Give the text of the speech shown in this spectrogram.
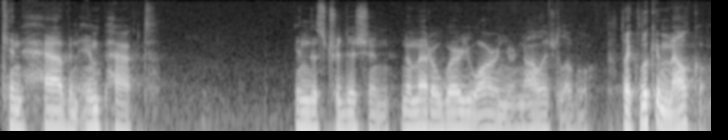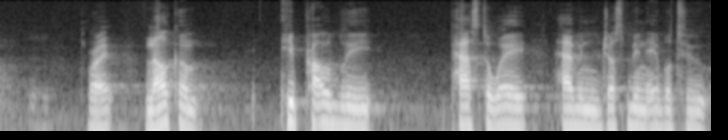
can have an impact in this tradition no matter where you are in your knowledge level. Like, look at Malcolm, right? Malcolm, he probably passed away having just been able to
